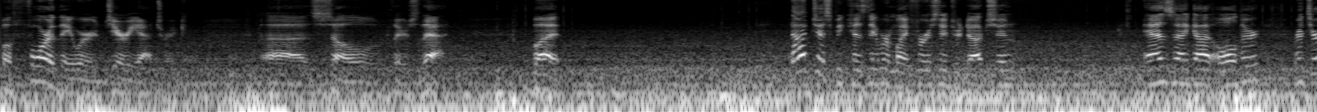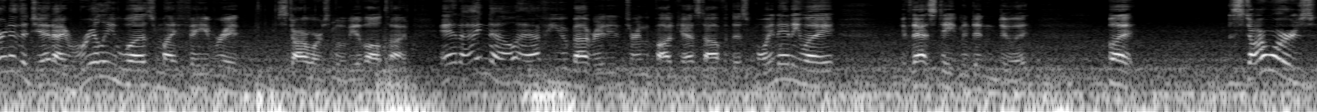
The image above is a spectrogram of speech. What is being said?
before they were geriatric. Uh, so there's that. But not just because they were my first introduction. As I got older, Return of the Jedi really was my favorite Star Wars movie of all time. And I know half of you are about ready to turn the podcast off at this point anyway if that statement didn't do it. But Star Wars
